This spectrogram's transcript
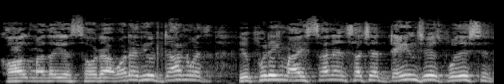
Called Mother Yasoda, what have you done with, you're putting my son in such a dangerous position.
